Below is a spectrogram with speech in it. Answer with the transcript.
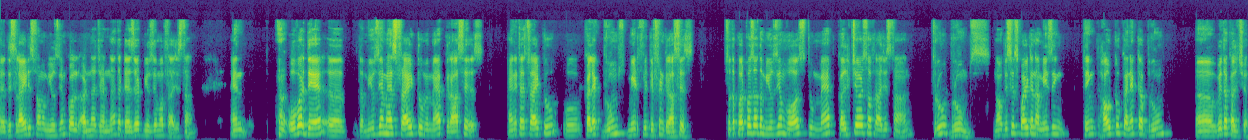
uh, this slide is from a museum called Arna Jharna, the Desert Museum of Rajasthan, and over there, uh, the museum has tried to map grasses and it has tried to uh, collect brooms made with different grasses. So the purpose of the museum was to map cultures of Rajasthan through brooms. Now this is quite an amazing thing, how to connect a broom uh, with a culture.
